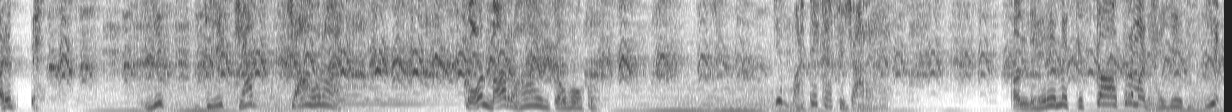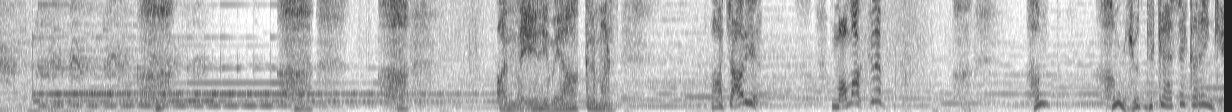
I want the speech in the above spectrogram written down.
अरे, ये ये क्या क्या हो रहा है? कौन मार रहा है इन कौवों को? ये मरते कैसे जा रहे हैं? अंधेरे में किसका आक्रमण है? ये ये अंधेरे में आक्रमण। आचार्य, मामा कृप। हम हम युद्ध कैसे करेंगे?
